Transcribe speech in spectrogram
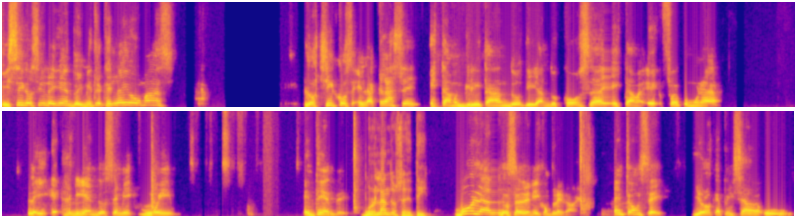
Y sigo así leyendo. Y mientras que leo más, los chicos en la clase estaban gritando, tirando cosas. Estaba, eh, fue como una. Eh, riéndose muy. ¿Entiende? Burlándose de ti. Burlándose de mí completamente. Entonces, yo lo que pensaba, uh,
